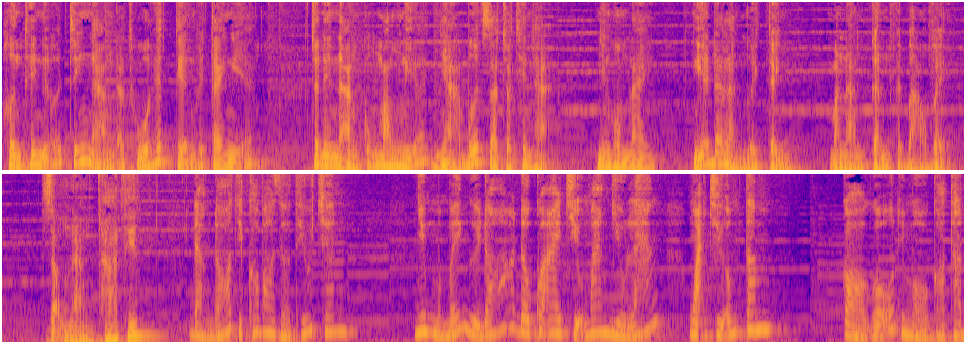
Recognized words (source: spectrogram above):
Hơn thế nữa chính nàng đã thua hết tiền về tay Nghĩa, Cho nên nàng cũng mong Nghĩa nhả bớt ra cho thiên hạ. Nhưng hôm nay Nghĩa đã là người tình mà nàng cần phải bảo vệ. Giọng nàng tha thiết. Đằng đó thì có bao giờ thiếu chân Nhưng mà mấy người đó đâu có ai chịu mang nhiều láng Ngoại trừ ông Tâm. Cỏ gỗ thì mổ cỏ thật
